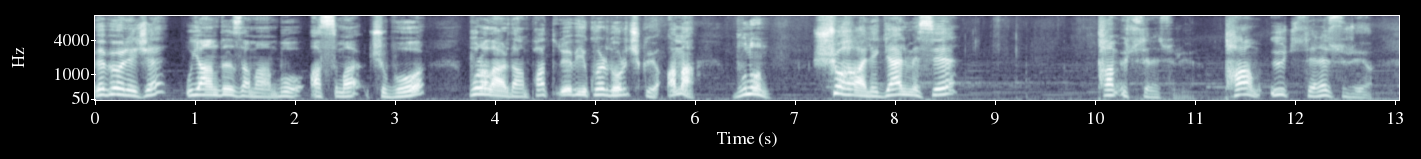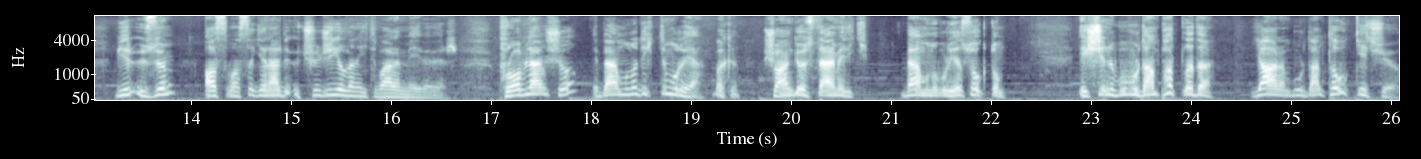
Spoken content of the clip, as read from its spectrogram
Ve böylece uyandığı zaman bu asma çubuğu buralardan patlıyor ve yukarı doğru çıkıyor. Ama bunun şu hale gelmesi tam 3 sene sürüyor. Tam 3 sene sürüyor. Bir üzüm asması genelde 3. yıldan itibaren meyve verir. Problem şu, e ben bunu diktim buraya. Bakın şu an göstermedik. Ben bunu buraya soktum. E şimdi bu buradan patladı. Yarın buradan tavuk geçiyor.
